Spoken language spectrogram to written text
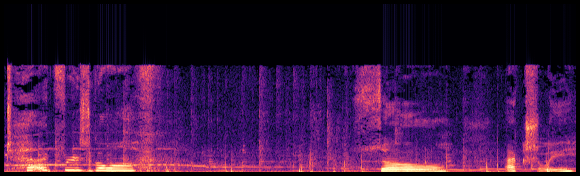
tag freeze to go off. So, actually,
